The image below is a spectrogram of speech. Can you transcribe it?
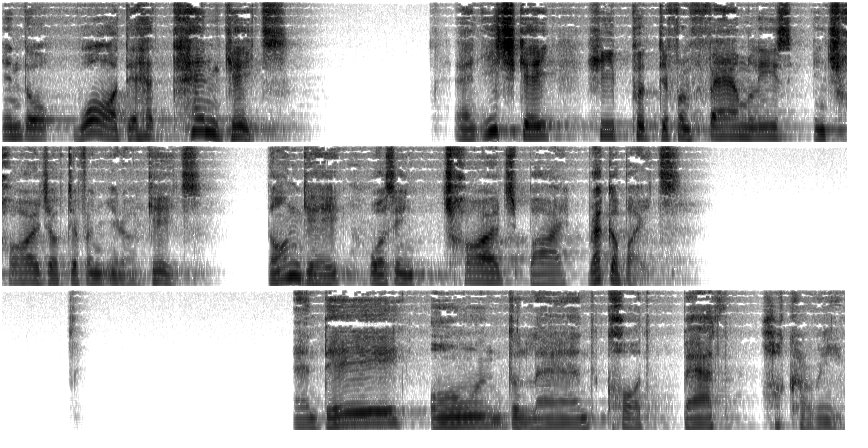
in the wall they had ten gates, and each gate he put different families in charge of different you know gates. Dung gate was in charge by Rechabites. and they owned the land called Beth Hakarim.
